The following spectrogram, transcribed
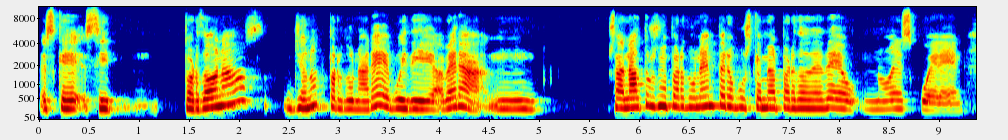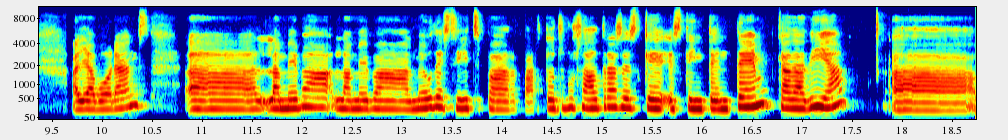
És que si perdones, jo no et perdonaré. Vull dir, a veure, mm, o sigui, nosaltres no perdonem però busquem el perdó de Déu. No és coherent. Llavors, Uh, la meva, la meva, el meu desig per, per tots vosaltres és que, és que intentem cada dia uh,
